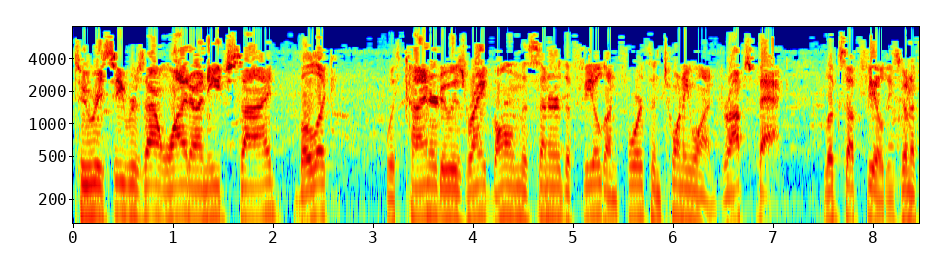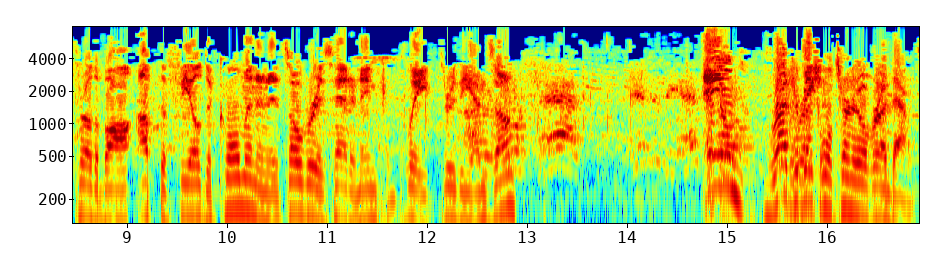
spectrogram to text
Two receivers out wide on each side. Bullock with Kiner to his right, ball in the center of the field on fourth and 21. Drops back, looks upfield. He's going to throw the ball up the field to Coleman, and it's over his head and incomplete through the end zone. And Roger Bacon will turn it over on downs.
